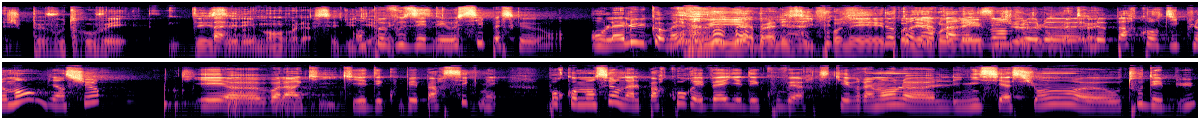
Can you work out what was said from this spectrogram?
je peux vous trouver des bah, éléments. Voilà, c'est du On peut vous aider aussi parce que on l'a lu quand même. Oui, ah bah, allez-y, prenez, prenez le relais. Par exemple, le, parcours diplômant, bien sûr, qui est, euh, voilà, qui, qui, est découpé par cycle, mais pour commencer, on a le parcours éveil et découverte, qui est vraiment l'initiation euh, au tout début,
